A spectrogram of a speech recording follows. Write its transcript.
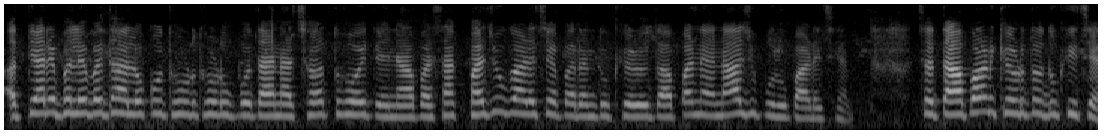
અત્યારે ભલે બધા લોકો થોડું થોડું પોતાના છત હોય તેના પર શાકભાજી ઉગાડે છે, પરંતુ ખેડૂતો આપણને અનાજ પૂરું પાડે છે. છતાં પણ ખેડૂતો દુઃખી છે.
